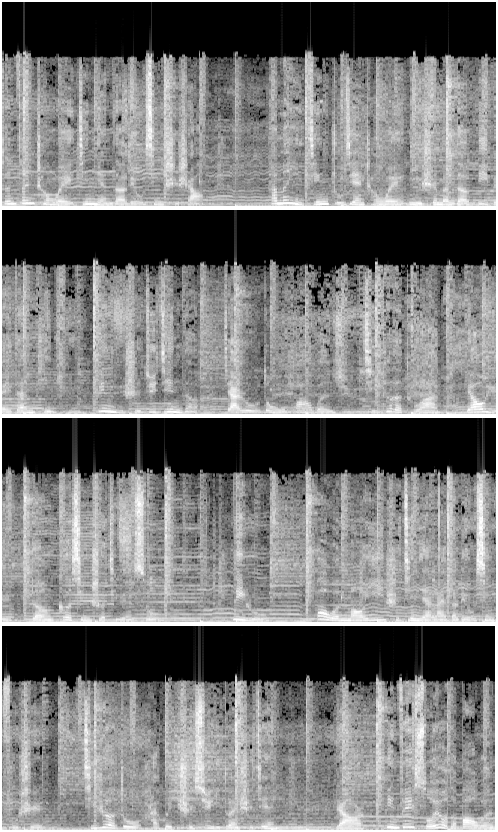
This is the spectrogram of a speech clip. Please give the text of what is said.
纷纷成为今年的流行时尚。 它们已经逐渐成为女士们的必备单品，并与时俱进地加入动物花纹、奇特的图案、标语等个性设计元素。例如，豹纹毛衣是近年来的流行服饰，其热度还会持续一段时间。然而，并非所有的豹纹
